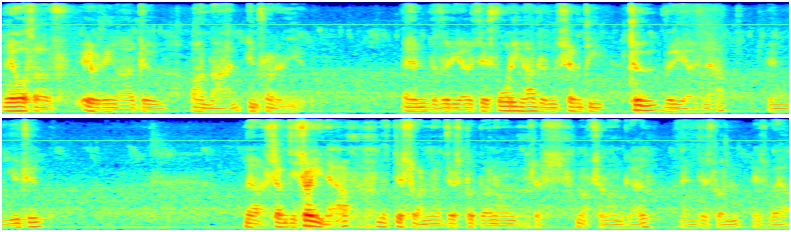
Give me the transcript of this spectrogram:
the author of everything I do online in front of you. And the videos, there's 1472 videos now in YouTube. No, 73 now, with this one, I just put one on just not so long ago, and this one as well.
